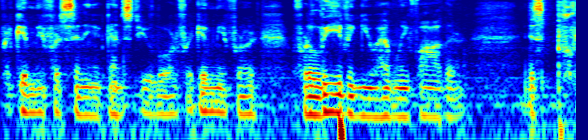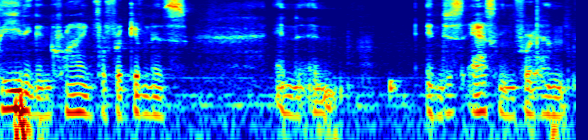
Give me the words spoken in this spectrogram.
Forgive me for sinning against you, Lord. Forgive me for, for leaving you, Heavenly Father. Just pleading and crying for forgiveness and, and, and just asking for Him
